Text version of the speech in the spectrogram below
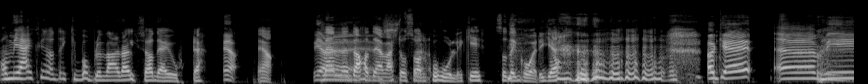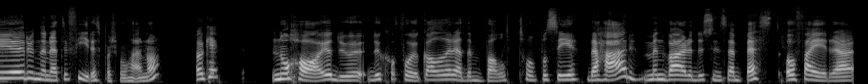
Om jeg kunne drikke boble hver dag, så hadde jeg gjort det. Men eh, da hadde jeg vært også alkoholiker, så det går ikke. Ok, eh, vi runder ned til fire spørsmål her nå. ok Nå har jo du Du får jo ikke allerede valgt holdt på å si det her, men hva er det du syns er best? Å feire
